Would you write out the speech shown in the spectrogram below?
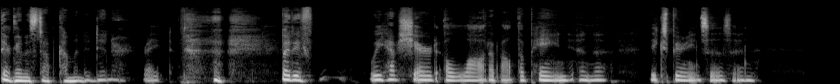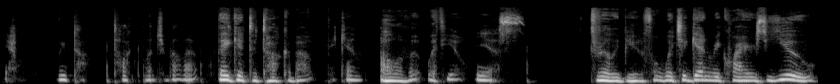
they're going to stop coming to dinner. Right. but if we have shared a lot about the pain and the, the experiences and yeah, we've talked talked much about that. They get to talk about they can all of it with you. Yes. It's really beautiful, which again requires you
